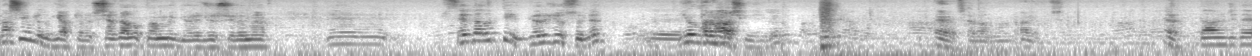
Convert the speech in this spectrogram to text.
Nasıl evlilik yaptınız? Sevdalıkla mı, görücü usulü mü? Sevdalık değil, görücü usulü. Ee, Yıldırım ama aşkı gibi. Evet, selamun aleyküm. Daha önce de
